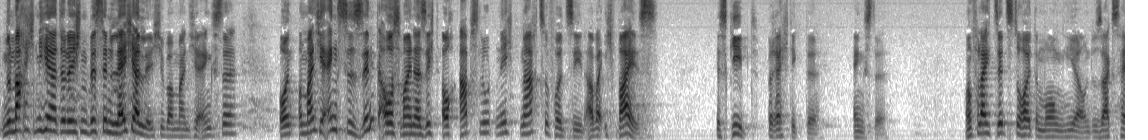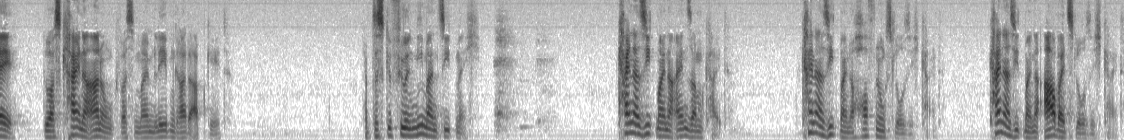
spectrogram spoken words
nun mache ich mich hier natürlich ein bisschen lächerlich über manche Ängste. Und, und manche Ängste sind aus meiner Sicht auch absolut nicht nachzuvollziehen. Aber ich weiß, es gibt berechtigte Ängste. Und vielleicht sitzt du heute Morgen hier und du sagst, hey, du hast keine Ahnung, was in meinem Leben gerade abgeht. Ich habe das Gefühl, niemand sieht mich. Keiner sieht meine Einsamkeit. Keiner sieht meine Hoffnungslosigkeit. Keiner sieht meine Arbeitslosigkeit.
